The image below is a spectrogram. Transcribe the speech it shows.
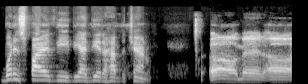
what inspired the the idea to have the channel? Oh man, uh,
